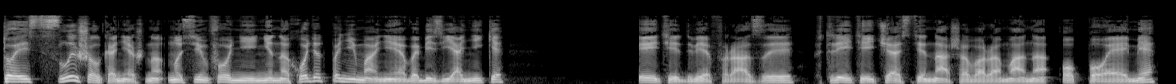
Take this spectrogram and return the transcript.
то есть слышал, конечно, но симфонии не находят понимания в обезьяннике. Эти две фразы в третьей части нашего романа о поэме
